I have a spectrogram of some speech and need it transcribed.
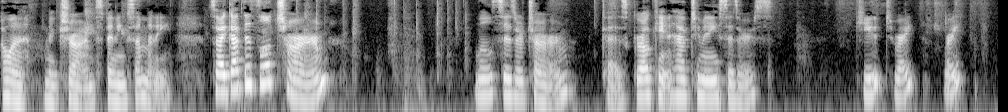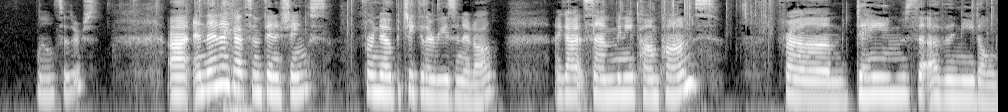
I want to make sure I'm spending some money. So I got this little charm, little scissor charm, because girl can't have too many scissors. Cute, right? Right? Little scissors. Uh, and then I got some finishings for no particular reason at all. I got some mini pom-poms from Dames of the Needle.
